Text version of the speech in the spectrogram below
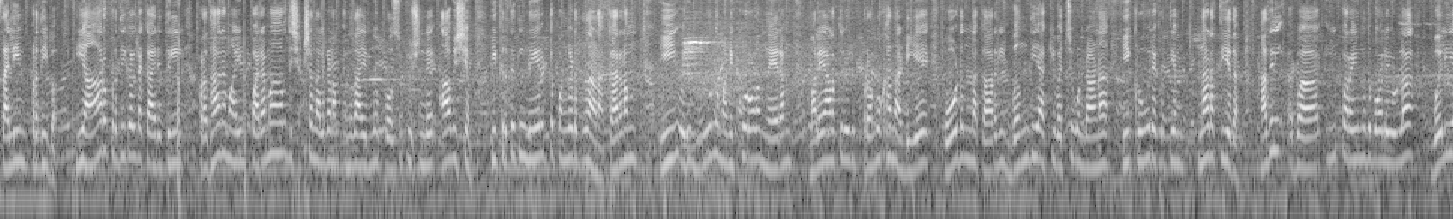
Saleem Pradeep. ഈ ആറ് പ്രതികളുടെ കാര്യത്തിൽ പ്രധാനമായും പരമാവധി ശിക്ഷ നൽകണം എന്നതായിരുന്നു പ്രോസിക്യൂഷന്റെ ആവശ്യം. ഈ കൃത്യത്തിൽ നേരിട്ട് പങ്കെടുത്തതാണ്. കാരണം ഈ ഒരു മൂന്ന് മണിക്കൂറോളം നേരം മലയാളത്തിലെ ഒരു പ്രമുഖ നടിയെ ഓടുന്ന കാറിൽ ബന്ദിയാക്കി വെച്ചുകൊണ്ടാണ് ഈ ക്രൂരകൃത്യം നടത്തിയത്. അതിൽ ഈ പറയുന്നത് പോലെയുള്ള വലിയ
